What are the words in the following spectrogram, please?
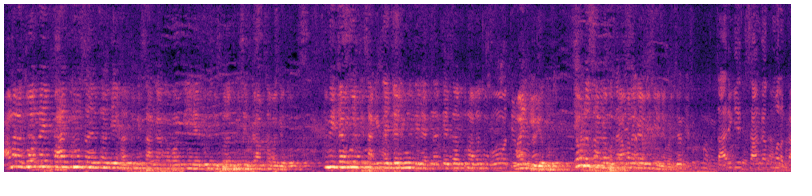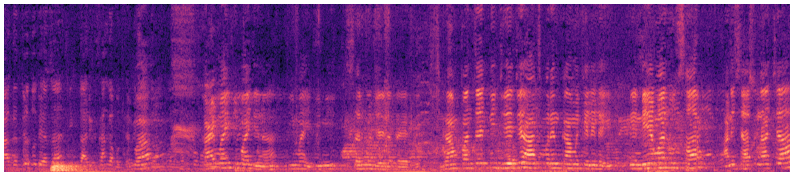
आम्हाला दोन नाही पाच दिवसाचा जे तुम्ही सांगा. का बाबा मी या दिवशी परत विशेष ग्रामसभा घेतो. तुम्ही ज्या गोष्टी सांगितल्या ज्या लिहून दिल्यात ना त्याचा तुम्हाला माहिती घेतो एवढं सांगा फक्त आम्हाला काही विषय नाही तारीख एक सांगा तुम्हाला कागद देतो त्याचा. एक तारीख सांगा फक्त. बा, काय माहिती पाहिजे ना ती माहिती मी सर्व द्यायला तयार आहे. ग्रामपंचायतनी जे जे आजपर्यंत कामं केलेले आहे ते नियमानुसार आणि शासनाच्या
